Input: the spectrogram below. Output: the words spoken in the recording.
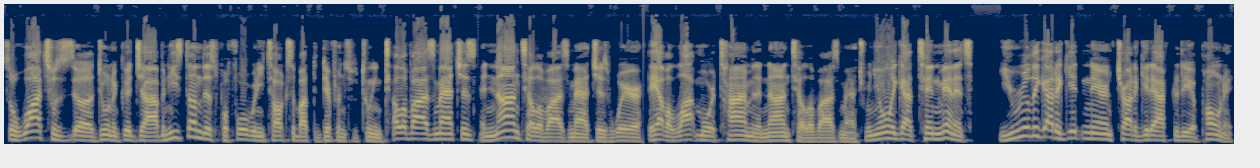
So Watts was uh, doing a good job, and he's done this before when he talks about the difference between televised matches and non-televised matches, where they have a lot more time in the non-televised match. When you only got 10 minutes, you really got to get in there and try to get after the opponent.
